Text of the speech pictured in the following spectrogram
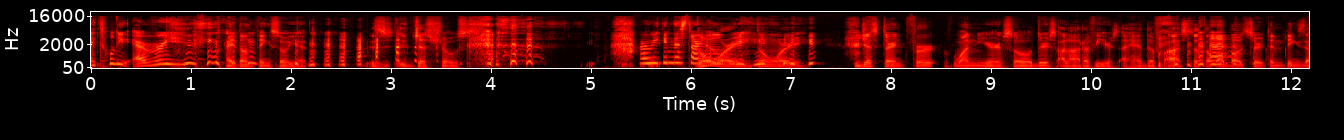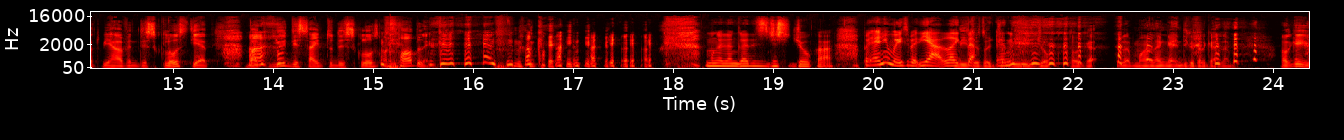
I told you everything. I don't think so yet. It's- it just shows. Are we gonna start Don't over? worry, don't worry. We just turned for one year, so there's a lot of years ahead of us to talk about certain things that we haven't disclosed yet. But you decide to disclose on public. okay. Mga langga, this is just a joke. ah. But anyways, but yeah, like Hindi that. to joke. Hindi joke. to. Ga- wala, Mga langga, hindi ko talaga alam. Okay,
